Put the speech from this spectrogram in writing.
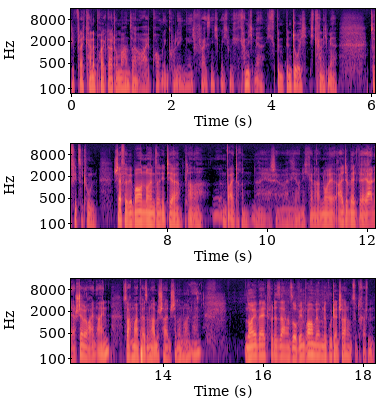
die vielleicht keine Projektleitung machen, sagen, oh, ich brauche einen Kollegen, ich weiß nicht, ich, ich kann nicht mehr, ich bin, bin durch, ich kann nicht mehr, ich habe zu viel zu tun. Chefe, wir brauchen einen neuen Sanitärplaner, einen weiteren. Naja, Chefe, weiß ich auch nicht, keine neue, alte Welt wäre, ja, dann stellen wir doch einen ein, sag mal Personalbescheid, stellen wir einen neuen ein. Neue Welt würde sagen, so, wen brauchen wir, um eine gute Entscheidung zu treffen?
